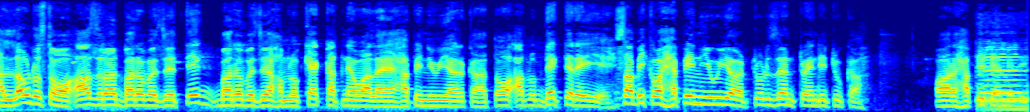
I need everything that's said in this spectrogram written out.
हेलो दोस्तों, आज रात बारह बजे, ठीक बारह बजे हम लोग केक काटने वाला है हैप्पी न्यू ईयर का। तो आप लोग देखते रहिए। सभी को हैप्पी न्यू ईयर 2022 का। और happy family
